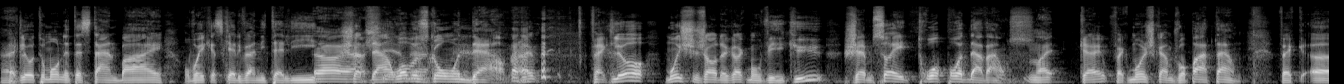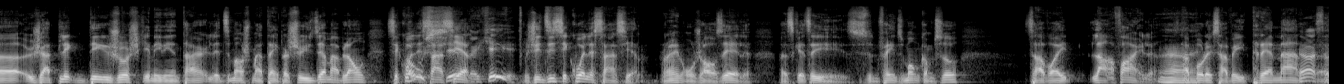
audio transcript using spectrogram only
Fait que là, tout le monde était stand-by, on voyait qu'est-ce qui arrivait en Italie, Ah shut down, what was going down, right? Fait que là, moi, je suis le genre de gars avec mon vécu, j'aime ça être trois pas d'avance. Ouais. OK? Fait que moi, je suis comme, je vais pas attendre. Fait que euh, j'applique déjà chez Canadian Tire le dimanche matin. Parce que je lui dis à ma blonde, c'est quoi Oh, l'essentiel? J'ai dit, c'est quoi l'essentiel? Right? On jasait, là. Parce que, tu sais, c'est une fin du monde comme ça, ça va être l'enfer, là. Ça pourrait que ça va être très mal. Ah, ça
